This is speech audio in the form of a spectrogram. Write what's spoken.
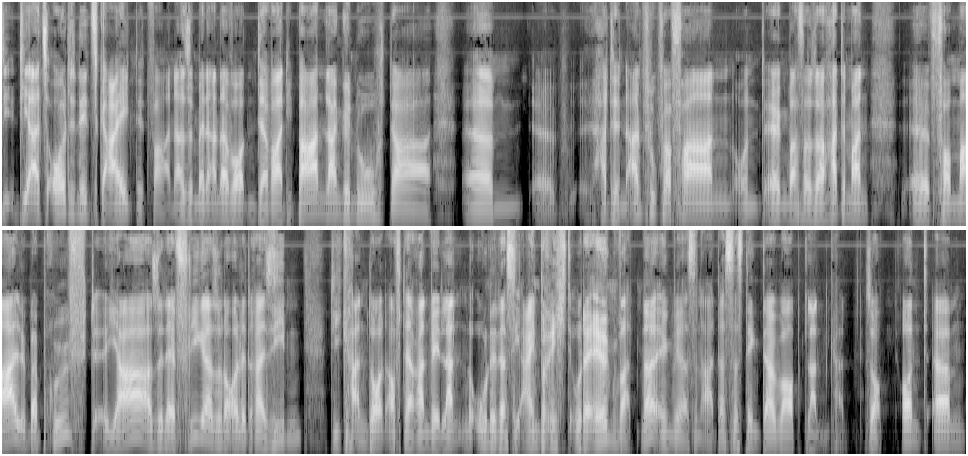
die, die als Alternates geeignet waren. Also mit anderen Worten, da war die Bahn lang genug, da ähm, äh, hatte ein Anflugverfahren und irgendwas. Also hatte man äh, formal überprüft, äh, ja, also der Flieger, so eine Olle 37, die kann dort auf der Runway landen, ohne dass sie einbricht oder irgendwas, ne? Irgendwie das in Art, dass das Ding da überhaupt landen kann. So, und ähm,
